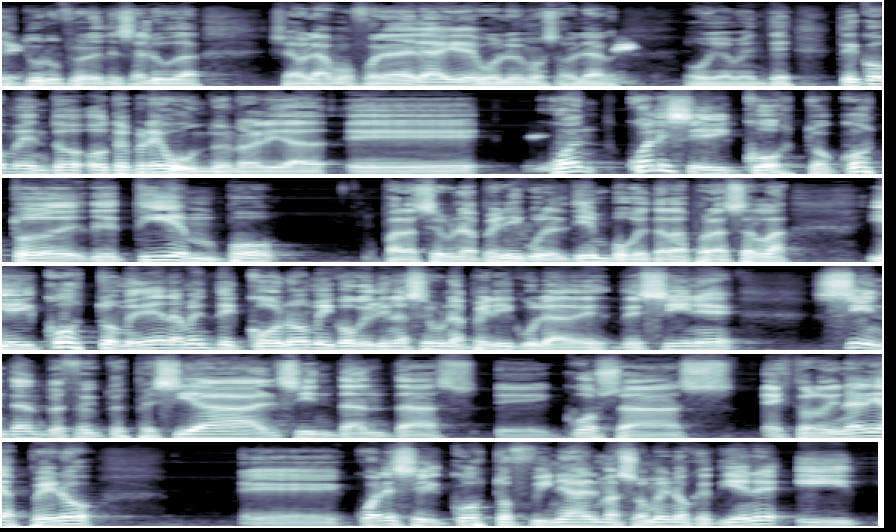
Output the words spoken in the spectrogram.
El, Turu Flores te saluda. Ya hablamos fuera del aire, volvemos a hablar, Sí. obviamente. Te comento, o te pregunto en realidad, eh, ¿cuán- ¿cuál es el costo? Costo de, de tiempo para hacer una película, el tiempo que tardás para hacerla, y el costo medianamente económico que tiene hacer una película de, de cine sin tanto efecto especial, sin tantas eh, cosas extraordinarias, pero eh, cuál es el costo final más o menos que tiene y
